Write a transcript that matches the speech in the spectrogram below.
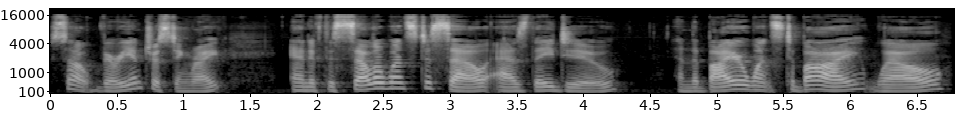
So, very interesting, right? And if the seller wants to sell, as they do, and the buyer wants to buy, well,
